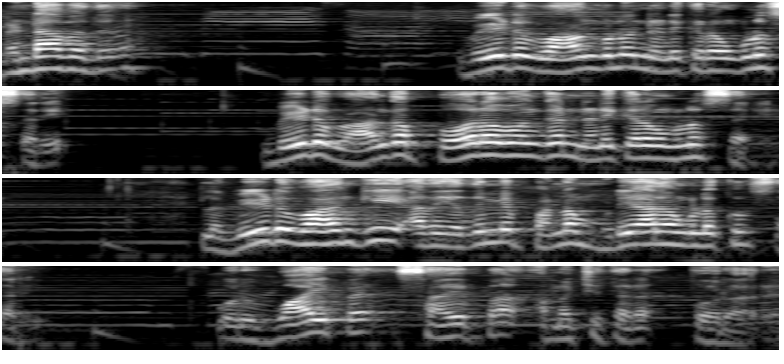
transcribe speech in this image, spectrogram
ரெண்டாவது வீடு வாங்கணும்னு நினைக்கிறவங்களும் சரி. வீடு வாங்க போகிறவங்கன்னு நினைக்கிறவங்களும் சரி. இல்லை வீடு வாங்கி அதை எதுவுமே பண்ண முடியாதவங்களுக்கும் சரி. ஒரு வாய்ப்பை சாய்ப்பாக அமைச்சு தர போகிறாரு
